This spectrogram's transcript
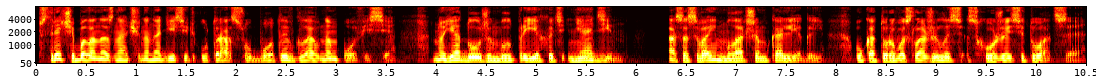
Встреча была назначена на 10 утра субботы в главном офисе, но я должен был приехать не один — а со своим младшим коллегой, у которого сложилась схожая ситуация,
